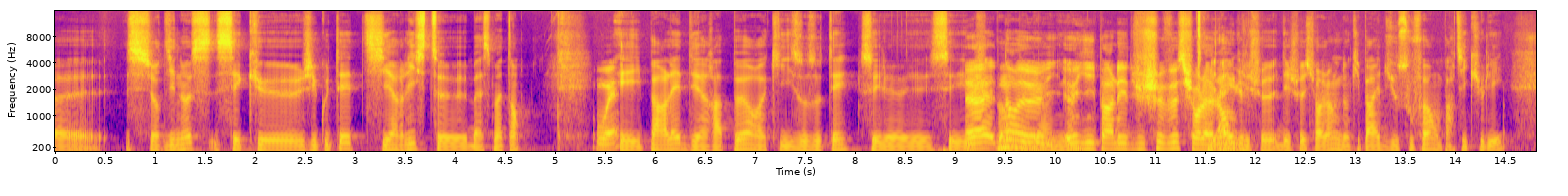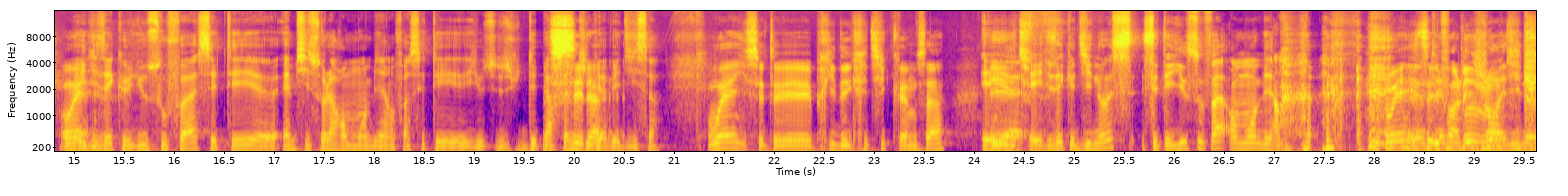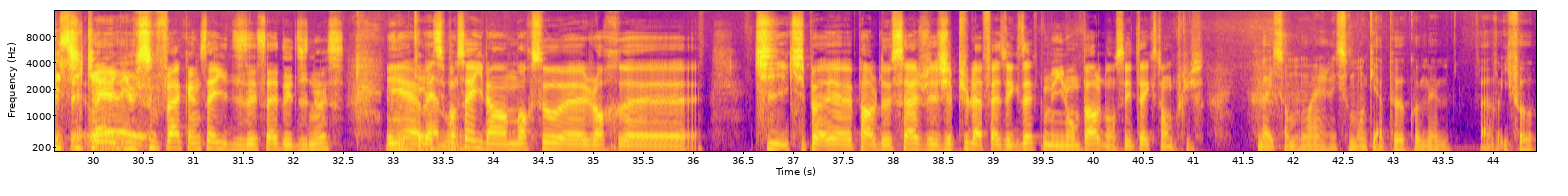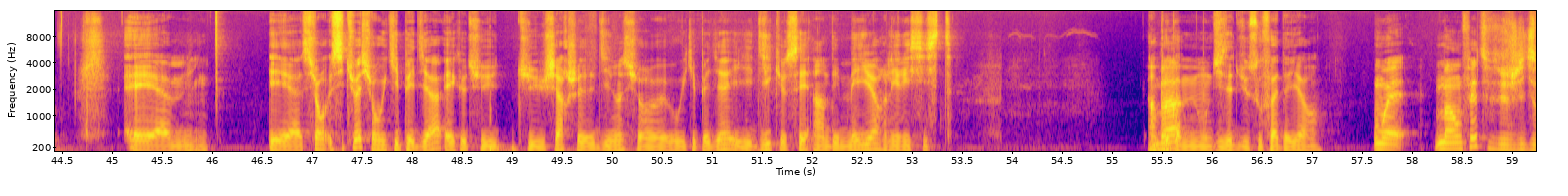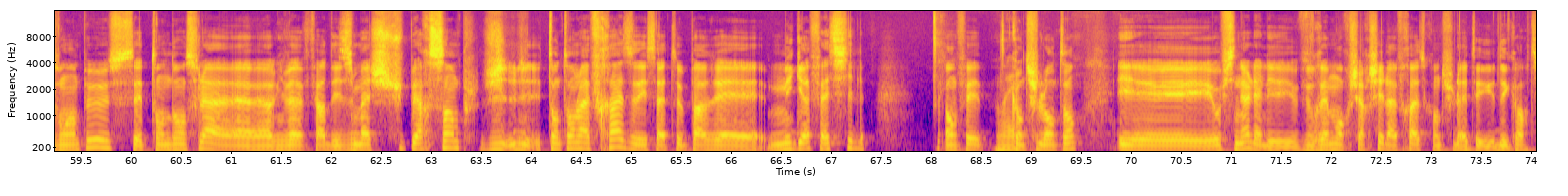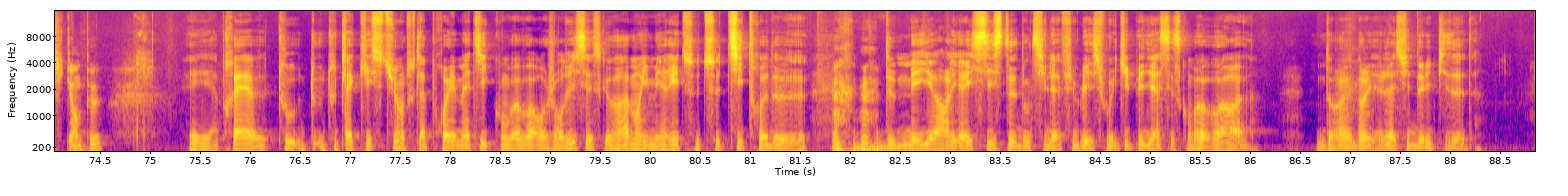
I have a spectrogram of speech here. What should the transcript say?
sur Dinos, c'est que j'écoutais Tier List euh, bah, ce matin Ouais. et il parlait des rappeurs qui zozotaient. C'est Euh, non, des euh, derniers- il, parlait du cheveu sur la langue. du cheveu- des cheveux sur la langue, donc il parlait de Youssoufa en particulier. Et il disait que Youssoufa c'était euh, MC Solar en moins bien. Enfin, c'était des personnes qui lui avaient dit ça. ouais, il s'était pris des critiques comme ça. Et, Et euh, tu- et il disait que Dinos c'était Youssoufa en moins bien. Ouais, le enfin les gens qui Dinos, critiquaient ouais, ouais. Youssoufa comme ça, ils disaient ça de Dinos. Et euh, bah, c'est bon. pour ça il a un morceau euh, genre euh, qui, qui pa- parle de ça. J'ai j'ai plus la phase exacte, mais il en parle dans ses textes en plus. Bah, ils sont, ouais, ils sont manqués un peu quand même. Enfin, il faut. Et, euh, et sur, si tu vas sur Wikipédia et que tu, tu cherches Dino sur Wikipédia, il dit que c'est un des meilleurs lyricistes. Un Bah- peu comme on disait de Youssoufa d'ailleurs. Ouais. Bah en fait, ils ont un peu cette tendance-là à arriver à faire des images super simples. T'entends la phrase et ça te paraît méga facile, en fait, Ouais. quand tu l'entends. Et au final, elle est vraiment recherchée, la phrase, quand tu la dé- décortiques un peu. Et après, euh, tout- tout- toute la question, toute la problématique qu'on va voir aujourd'hui, c'est est-ce que vraiment il mérite ce, ce titre de, de meilleur lyriciste dont il a fublé sur Wikipédia? C'est ce qu'on va voir euh, dans, dans la suite de l'épisode.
